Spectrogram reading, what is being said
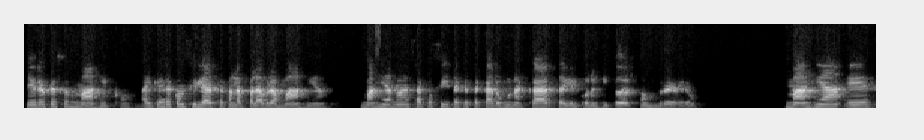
Yo creo que eso es mágico. Hay que reconciliarse con la palabra magia. Magia no es esa cosita que sacaron una carta y el conejito del sombrero. Magia es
